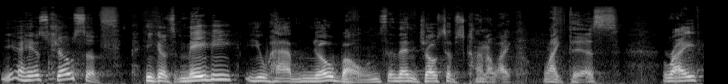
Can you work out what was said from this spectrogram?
Yeah, here's Joseph. He goes, maybe you have no bones, and then Joseph's kind of like like this, right?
